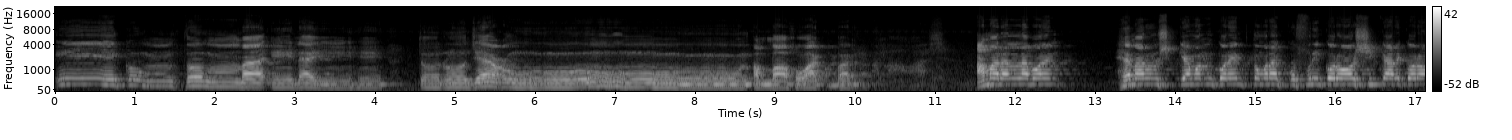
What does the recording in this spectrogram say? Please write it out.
يحييكم ثم إليه ترجعون الله أكبر আমার আল্লাহ বলেন হে মানুষ, কেমন করে তোমরা কুফরি করো, অস্বীকার করো?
